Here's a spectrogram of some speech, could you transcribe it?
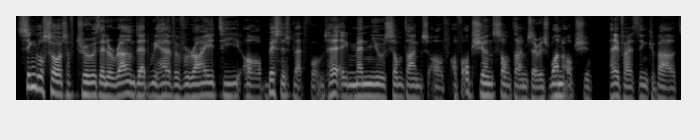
single source of truth. And around that, we have a variety of business platforms, a menu sometimes of, of options. Sometimes there is one option. If I think about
